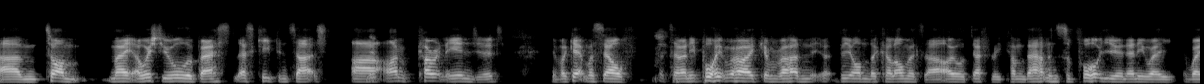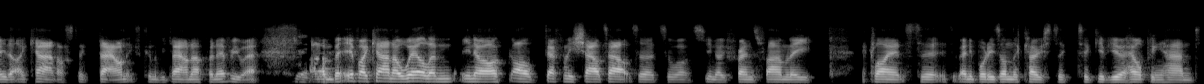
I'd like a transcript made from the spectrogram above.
Um, Tom, mate, I wish you all the best. Let's keep in touch. Uh, yep. I'm currently injured, if I get myself to any point where I can run beyond the kilometer, I will definitely come down and support you in any way way that I can. I'll stick down; it's going to be down, up, and everywhere. Yeah. Um, but if I can, I will. And you know, I'll, I'll, definitely shout out to to us, you know, friends, family, clients, to if anybody's on the coast to to give you a helping hand.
